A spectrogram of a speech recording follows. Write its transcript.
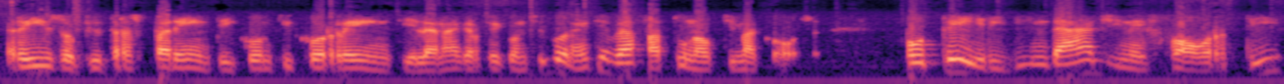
reso più trasparenti i conti correnti e l'anagrafe dei conti correnti aveva fatto un'ottima cosa. Poteri di indagine forti,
